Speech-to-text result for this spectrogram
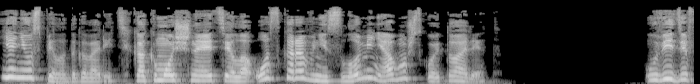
Я не успела договорить, как мощное тело Оскара внесло меня в мужской туалет. Увидев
